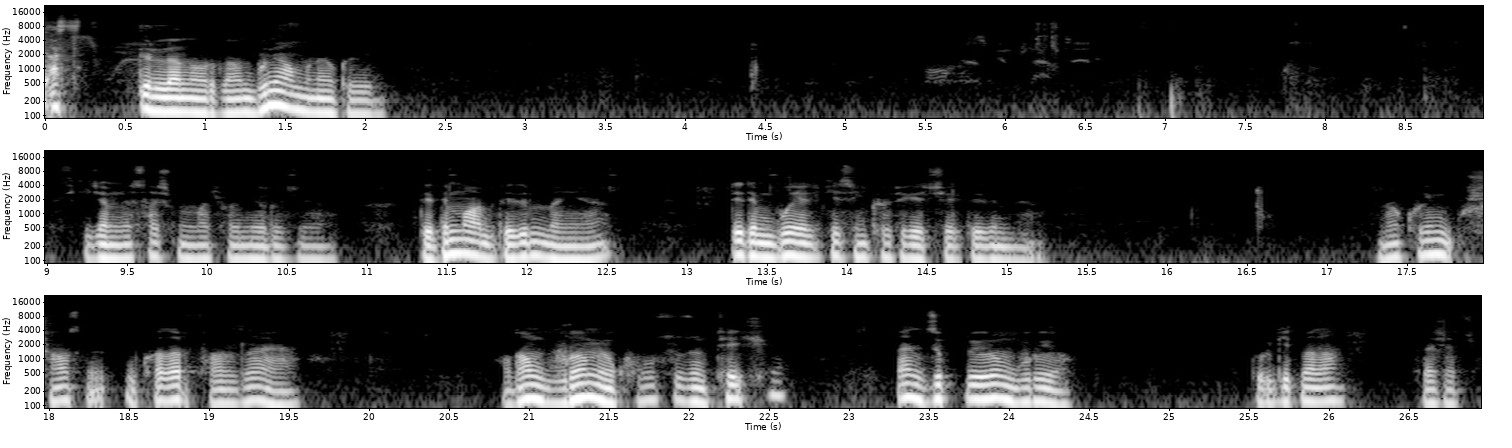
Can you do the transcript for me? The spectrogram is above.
Ya siktir lan oradan. Bu ne amına koyayım? Sikeceğim ne saçma maç oynuyoruz ya. Dedim abi dedim ben ya. Dedim bu el kesin kötü geçecek dedim ya. Ne koyayım bu şans bu kadar fazla ya. Adam vuramıyor kolsuzun teki. Ben zıplıyorum vuruyor. Dur gitme lan. Flash atacağım.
